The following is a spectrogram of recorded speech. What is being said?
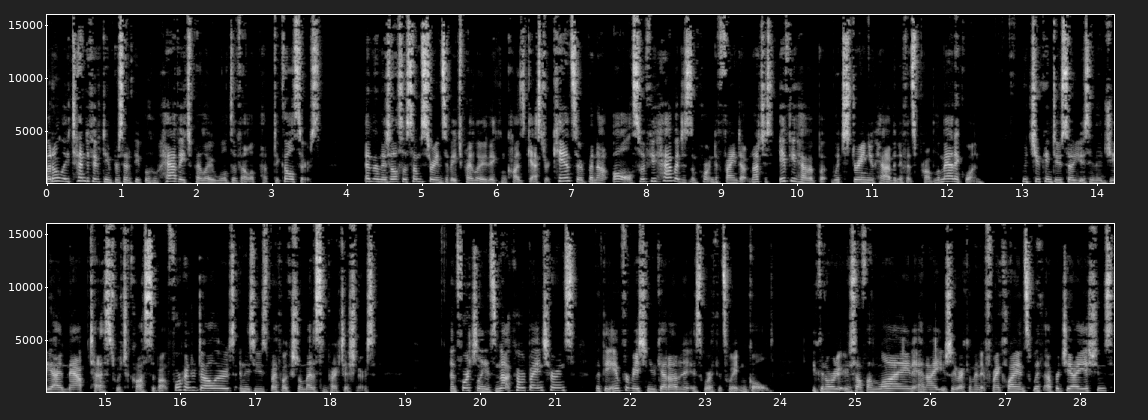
But only 10 to 15% of people who have H. pylori will develop peptic ulcers. And then there's also some strains of H. pylori that can cause gastric cancer, but not all. So if you have it, it's important to find out not just if you have it, but which strain you have and if it's problematic one, which you can do so using the GI MAP test, which costs about $400 and is used by functional medicine practitioners. Unfortunately, it's not covered by insurance, but the information you get on it is worth its weight in gold. You can order it yourself online, and I usually recommend it for my clients with upper GI issues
